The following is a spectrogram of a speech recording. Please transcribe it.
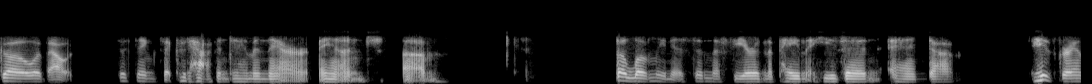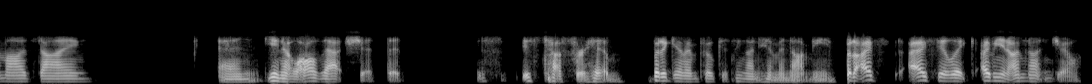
go about the things that could happen to him in there and um the loneliness and the fear and the pain that he's in and um his grandma's dying and you know all that shit that is is tough for him. But again i'm focusing on him and not me. But i i feel like i mean i'm not in jail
